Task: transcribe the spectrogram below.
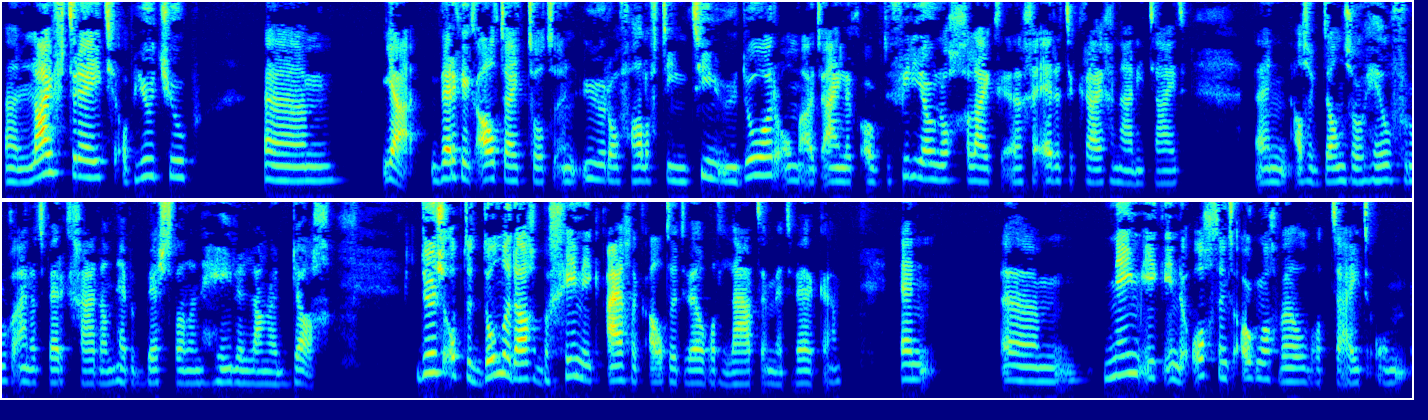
live trade op YouTube. Um, ja, werk ik altijd tot een uur of half tien, tien uur door. Om uiteindelijk ook de video nog gelijk uh, geëdit te krijgen na die tijd. En als ik dan zo heel vroeg aan het werk ga, dan heb ik best wel een hele lange dag. Dus op de donderdag begin ik eigenlijk altijd wel wat later met werken. En ehm, neem ik in de ochtend ook nog wel wat tijd om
